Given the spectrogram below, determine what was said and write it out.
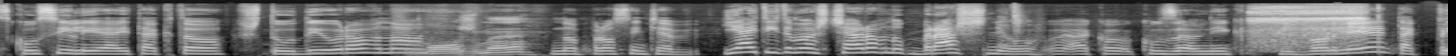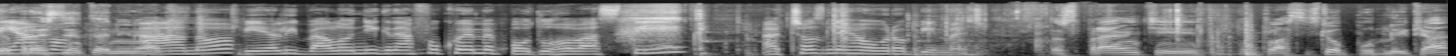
skúsili aj takto v štúdiu rovno? Môžeme? No prosím ťa. Ja ty to máš čarovnú brašňu ako kúzelník. Výborne, tak To priamo. presne ten inak. Áno, biely balónik nafúkujeme podlhovastý. A čo z neho urobíme? To spravím ti do klasického pudliča.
